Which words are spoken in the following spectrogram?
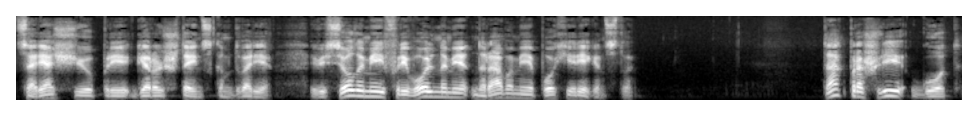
царящую при Герольштейнском дворе, веселыми и фривольными нравами эпохи регенства. Так прошли год,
